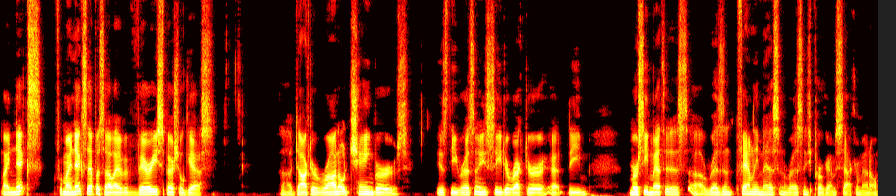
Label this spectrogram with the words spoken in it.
my next for my next episode, I have a very special guest. Uh, Dr. Ronald Chambers is the residency director at the Mercy Methodist uh, Family Medicine Residency Program, Sacramento.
